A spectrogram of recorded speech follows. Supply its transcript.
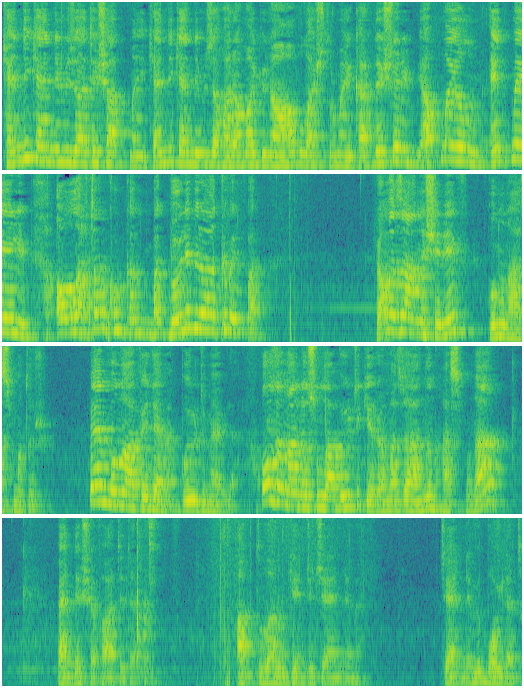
Kendi kendimizi ateşe atmayı, kendi kendimizi harama, günaha bulaştırmayı kardeşlerim yapmayalım, etmeyelim. Allah'tan korkalım. Bak böyle bir akıbet var. Ramazan-ı Şerif bunun hasmıdır. Ben bunu affedemem buyurdu Mevla. O zaman Resulullah buyurdu ki Ramazan'ın hasmına ben de şefaat ederim. Attılar o genci cehenneme. Cehennemi boyladı.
